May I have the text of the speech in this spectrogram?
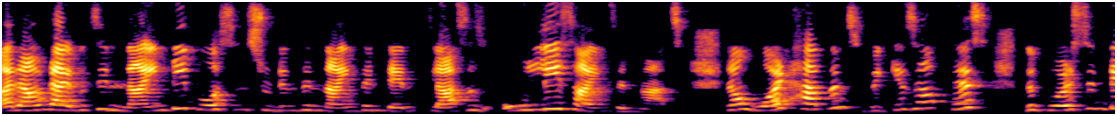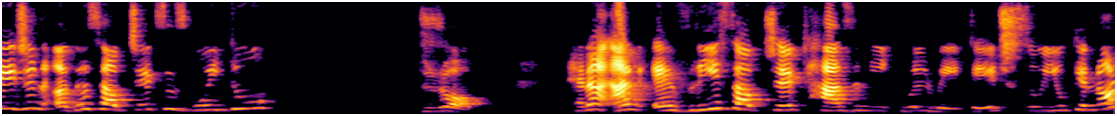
around I would say 90% students in 9th and 10th class is only science and maths. Now what happens because of this the percentage in other subjects is going to drop and every subject has an equal weightage. So you cannot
